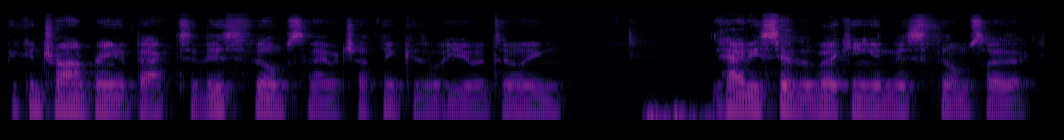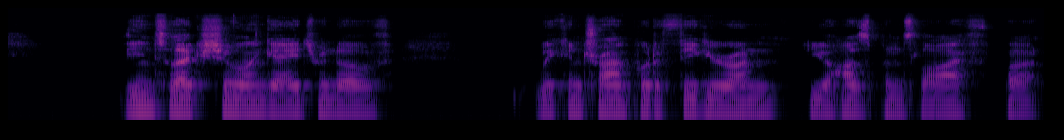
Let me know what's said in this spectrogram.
we can try and bring it back to this film today, which I think is what you were doing. How do you see that working in this film? So the intellectual engagement of we can try and put a figure on your husband's life, but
